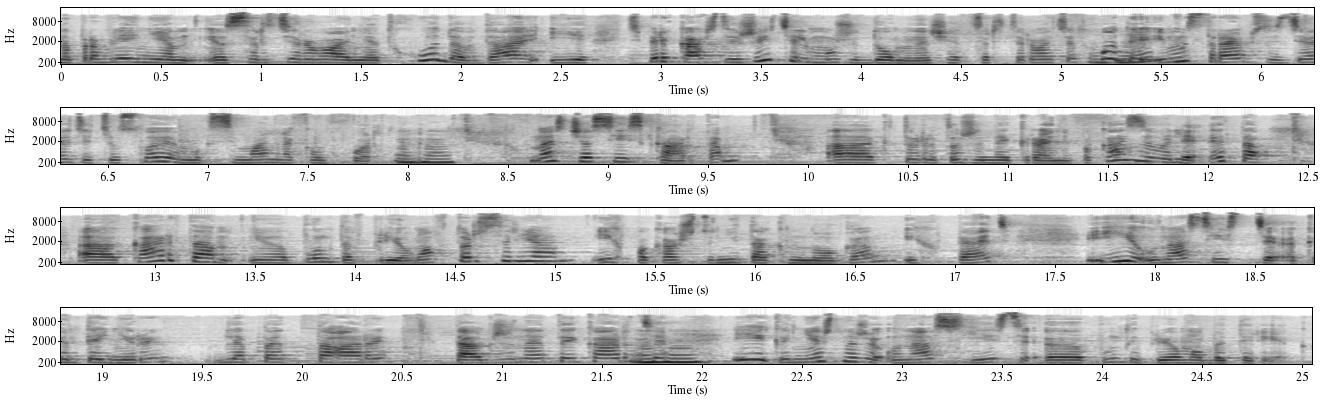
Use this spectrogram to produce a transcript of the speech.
направлении э, сортирования отходов, да, и теперь каждый житель может дома начать сортировать отходы, и мы стараемся сделать эти условия максимально комфортными. У нас сейчас есть карта, а, которую тоже на экране Показывали. Это а, карта э, пунктов приема вторсырья. Их пока что не так много, их пять. И у нас есть э, контейнеры для пэт-тары также на этой карте. И, конечно же, у нас есть э, пункты приема батареек.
